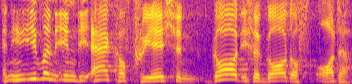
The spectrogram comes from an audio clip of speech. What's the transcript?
And even in the act of creation, God is a God of order.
